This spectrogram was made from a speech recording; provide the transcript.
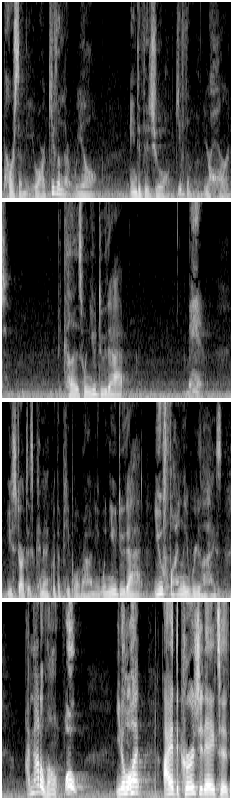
person that you are. Give them that real individual. Give them your heart. Because when you do that, man, you start to connect with the people around you. When you do that, you finally realize, I'm not alone. Whoa! You know what? I had the courage today to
